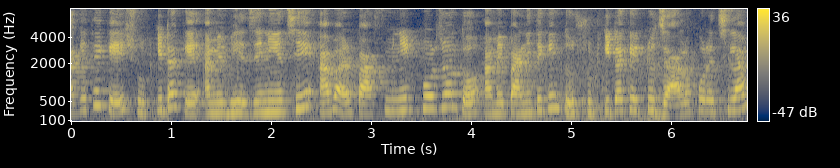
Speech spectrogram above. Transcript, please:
আগে থেকে শুটকিটাকে আমি ভেজে নিয়েছি, আবার পাঁচ মিনিট পর্যন্ত আমি পানিতে কিন্তু শুটকিটাকে একটু জালও করেছিলাম।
